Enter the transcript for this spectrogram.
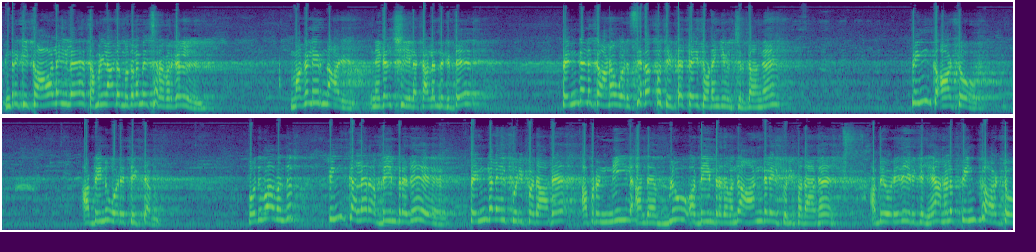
இன்றைக்கு காலையில தமிழ்நாடு முதலமைச்சர் அவர்கள் மகளிர் நாள் நிகழ்ச்சியில கலந்துக்கிட்டு பெண்களுக்கான ஒரு சிறப்பு திட்டத்தை தொடங்கி வச்சிருக்காங்க. பிங்க் ஆட்டோ அப்படின்னு ஒரு திட்டம். பொதுவா வந்து பிங்க் கலர் அப்படின்றது பெண்களை குறிப்பதாக அப்புறம் நீல் அந்த ப்ளூ அப்படின்றத வந்து ஆண்களை குறிப்பதாக அப்படி ஒரு இது இருக்கு இல்லையா? அதனால பிங்க் ஆட்டோ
